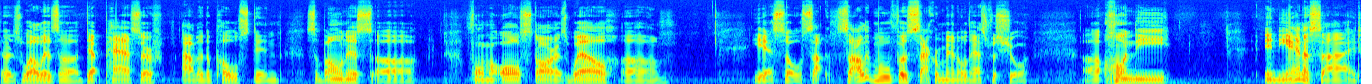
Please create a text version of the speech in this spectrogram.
as well as a depth passer out of the post and Sabonis, uh, former All Star as well. Um, yeah, so, so, solid move for Sacramento, that's for sure. Uh, on the Indiana side,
